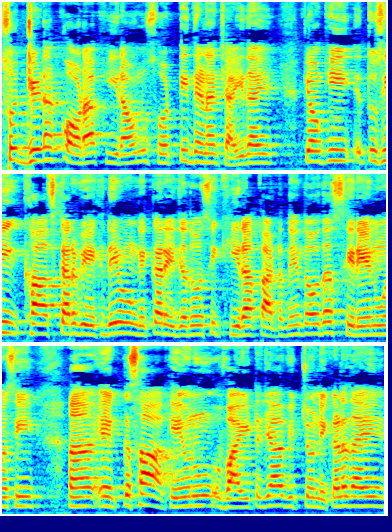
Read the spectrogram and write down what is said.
ਸੋ ਜਿਹੜਾ ਕੌੜਾ ਖੀਰਾ ਉਹਨੂੰ ਸੁੱਟ ਹੀ ਦੇਣਾ ਚਾਹੀਦਾ ਏ, ਕਿਉਂਕਿ ਤੁਸੀਂ ਖਾਸ ਕਰ ਵੇਖਦੇ ਹੋਵੋਗੇ ਘਰੇ ਜਦੋਂ ਅਸੀਂ ਖੀਰਾ ਕੱਟਦੇ ਹਾਂ ਤਾਂ ਉਹਦਾ ਸਿਰੇ ਨੂੰ ਅਸੀਂ ਘਸਾ ਕੇ ਉਹਨੂੰ ਵਾਈਟ ਜਾਂ ਵਿੱਚੋਂ ਨਿਕਲਦਾ ਏ।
